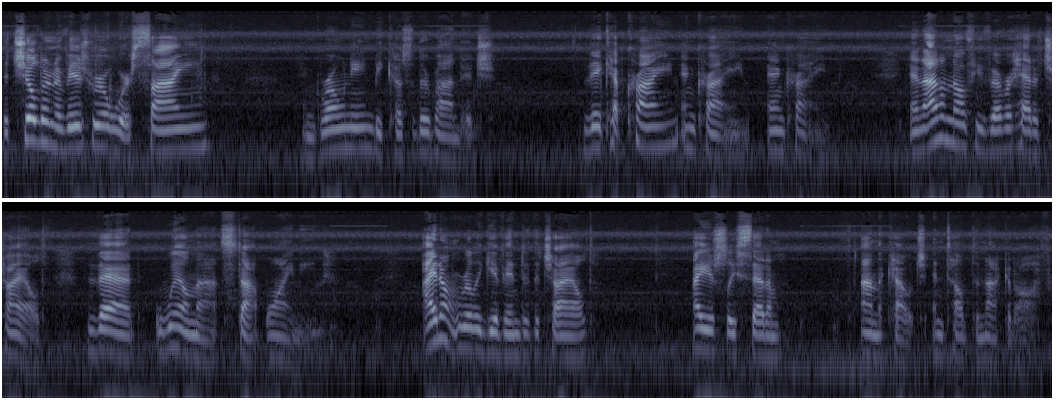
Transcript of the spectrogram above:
The children of Israel were sighing and groaning because of their bondage. They kept crying and crying and crying. And I don't know if you've ever had a child that will not stop whining. I don't really give in to the child. I usually set them on the couch and tell them to knock it off.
